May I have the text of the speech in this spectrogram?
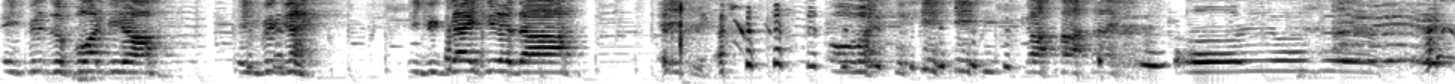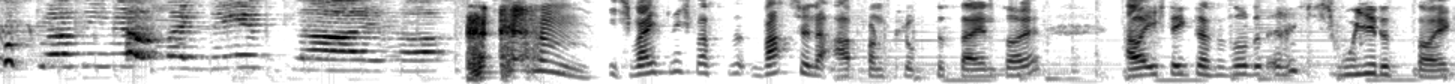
Ich bin sofort wieder. Ich bin gleich. Ich bin gleich wieder da. Ich. Oh mein Gott. Oh, Junge. Ich weiß nicht, was, was für eine Art von Club das sein soll. Aber ich denke, das ist so ein richtig weirdes Zeug.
